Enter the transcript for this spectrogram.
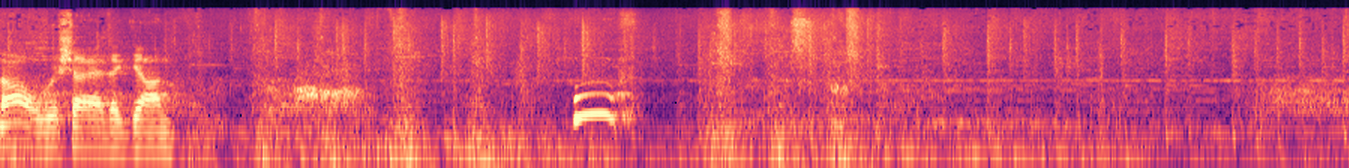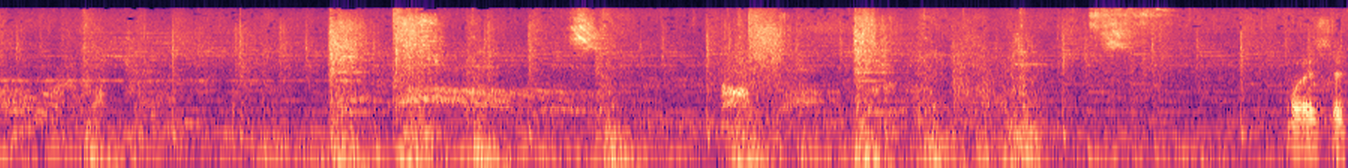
Now I wish I had a gun. Is it?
